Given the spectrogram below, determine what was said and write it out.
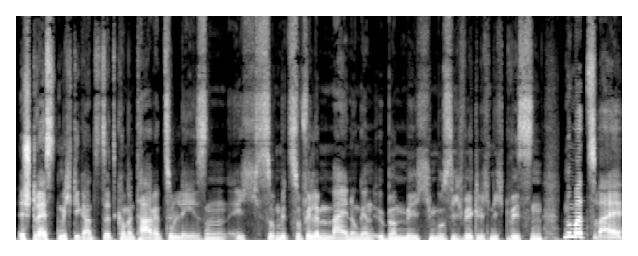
es stresst mich die ganze Zeit Kommentare zu lesen. Ich so mit so vielen Meinungen über mich muss ich wirklich nicht wissen. Nummer zwei,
